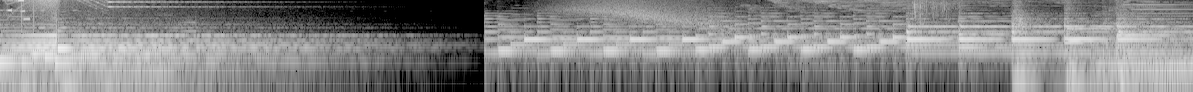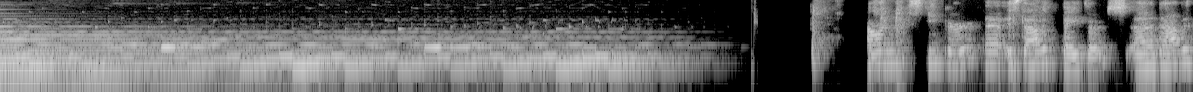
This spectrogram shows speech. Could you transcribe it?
Música Peeters. Uh, David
